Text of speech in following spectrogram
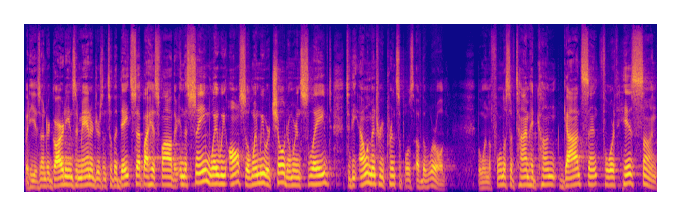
but he is under guardians and managers until the date set by his father. In the same way, we also, when we were children, were enslaved to the elementary principles of the world. But when the fullness of time had come, God sent forth his Son,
